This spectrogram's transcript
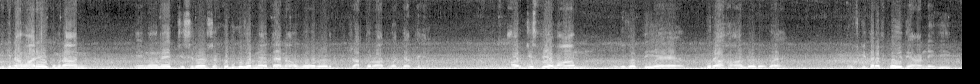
लेकिन हमारे हुक्मरान, इन्होंने जिस रोड से खुद गुज़रना होता है ना, वो रोड रातों रात बन जाते हैं। और जिस पे आवाम गुजरती है, बुरा हाल रोडों का है, उसकी तरफ़ कोई ध्यान नहीं जी।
